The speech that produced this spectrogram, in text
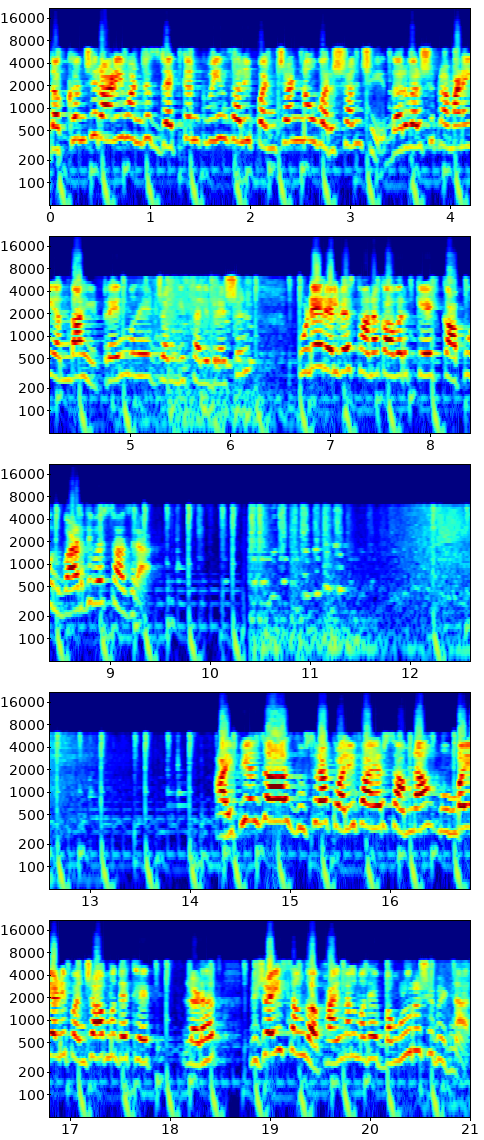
दख्खनची राणी म्हणजेच डेक्कन क्वीन झाली पंच्याण्णव वर्षांची. दरवर्षीप्रमाणे यंदाही ट्रेनमध्ये जंगी सेलिब्रेशन पुणे रेल्वे स्थानकावर केक कापून वाढदिवस साजरा. आयपीएलचा आज दुसरा क्वालिफायर सामना. मुंबई आणि पंजाबमध्ये थेट लढत. विजयी संघ फायनलमध्ये बंगळुरूशी भिडणार.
